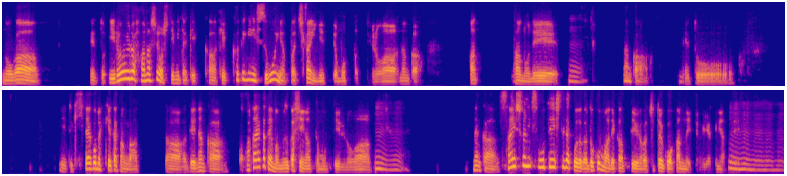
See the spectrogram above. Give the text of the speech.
のが、えっと、いろいろ話をしてみた結果、結果的にすごいやっぱ近いねって思ったっていうのは、なんかあったので、うん。なんか、えっと、えっと、聞きたいこと聞けた感があった。で、なんか、答え方今難しいなって思っているのは、うんうん。なんか、最初に想定してたことがどこまでかっていうのがちょっとよくわかんないっていうのが逆にあって、うんうんうん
